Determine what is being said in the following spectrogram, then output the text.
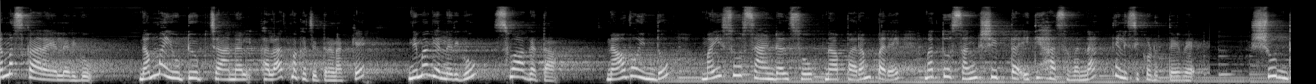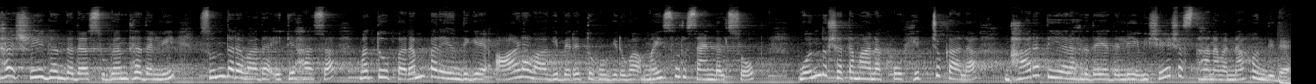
ನಮಸ್ಕಾರ ಎಲ್ಲರಿಗೂ. ನಮ್ಮ ಯೂಟ್ಯೂಬ್ ಚಾನಲ್ ಕಲಾತ್ಮಕ ಚಿತ್ರಣಕ್ಕೆ ನಿಮಗೆಲ್ಲರಿಗೂ ಸ್ವಾಗತ. ನಾವು ಇಂದು ಮೈಸೂರು ಸ್ಯಾಂಡಲ್ ಸೋಪ್ನ ಪರಂಪರೆ ಮತ್ತು ಸಂಕ್ಷಿಪ್ತ ಇತಿಹಾಸವನ್ನು ತಿಳಿಸಿಕೊಡುತ್ತೇವೆ. ಶುದ್ಧ ಶ್ರೀಗಂಧದ ಸುಗಂಧದಲ್ಲಿ ಸುಂದರವಾದ ಇತಿಹಾಸ ಮತ್ತು ಪರಂಪರೆಯೊಂದಿಗೆ ಆಳವಾಗಿ ಬೆರೆತು ಹೋಗಿರುವ ಮೈಸೂರು ಸ್ಯಾಂಡಲ್ ಸೋಪ್ ಒಂದು ಶತಮಾನಕ್ಕೂ ಹೆಚ್ಚು ಕಾಲ ಭಾರತೀಯರ ಹೃದಯದಲ್ಲಿ ವಿಶೇಷ ಸ್ಥಾನವನ್ನು ಹೊಂದಿದೆ.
